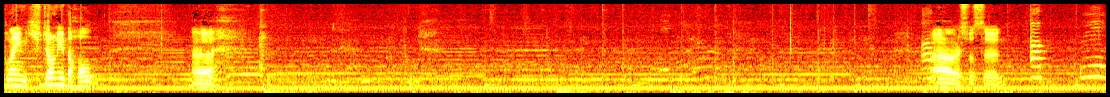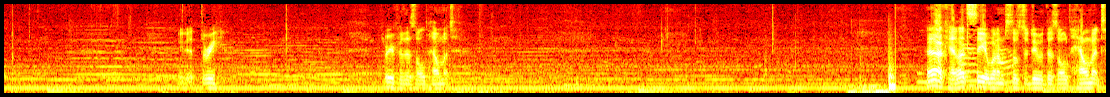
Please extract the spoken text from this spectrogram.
Blaine, you don't need the whole... Uh... Oh, they're supposed to... Needed three. Three for this old helmet. Okay, let's see what I'm supposed to do with this old helmet.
